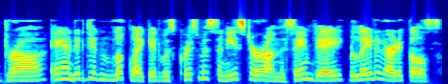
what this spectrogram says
draw, and it didn't look like it was Christmas and Easter on the same day, related articles.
